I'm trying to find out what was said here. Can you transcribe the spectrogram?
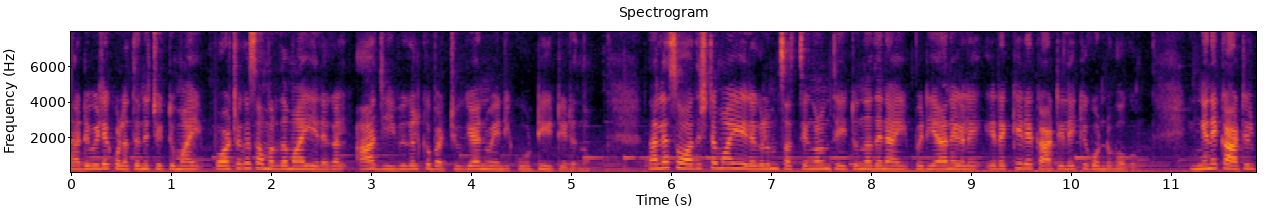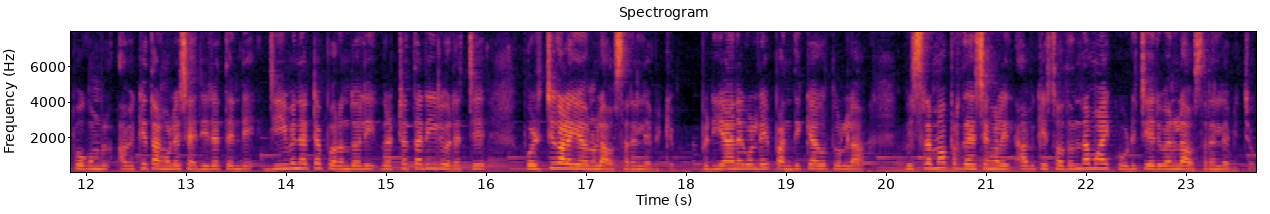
നടുവിലെ കുളത്തിന് ചുറ്റുമായി പോഷകസമൃദ്ധമായ ഇലകൾ ആ ജീവികൾക്ക് ഭക്ഷിക്കാൻ വേണ്ടി കൂട്ടിയിട്ടിരുന്നു. നല്ല സ്വാദിഷ്ടമായ ഇലകളും സസ്യങ്ങളും തീറ്റുന്നതിനായി പിടിയാനകളെ ഇടയ്ക്കിടെ കാട്ടിലേക്ക് കൊണ്ടുപോകും. ഇങ്ങനെ കാട്ടിൽ പോകുമ്പോൾ അവയ്ക്ക് തങ്ങളുടെ ശരീരത്തിന്റെ ജീവനറ്റ പുറന്തൊലി വൃക്ഷത്തടിയിൽ ഉരച്ച് പൊഴിച്ചു കളയാനുള്ള അവസരം ലഭിക്കും. പിടിയാനകളുടെ പന്തിക്കകത്തുള്ള വിശ്രമ പ്രദേശങ്ങളിൽ അവയ്ക്ക് സ്വതന്ത്രമായി കൂടിച്ചേരുവാനുള്ള അവസരം ലഭിച്ചു.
